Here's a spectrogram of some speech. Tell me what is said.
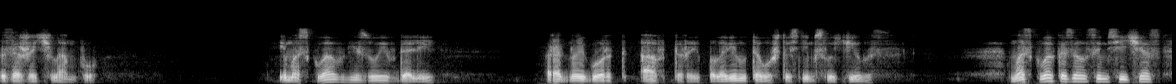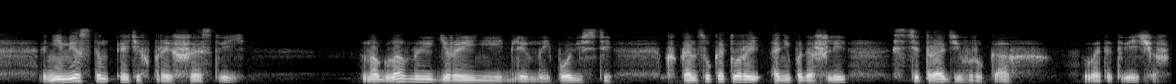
зажечь лампу. И Москва внизу и вдали, родной город автора и половину того, что с ним случилось. Москва казалась им сейчас не местом этих происшествий, но главной героиней длинной повести, к концу которой они подошли с тетрадью в руках в этот вечер.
